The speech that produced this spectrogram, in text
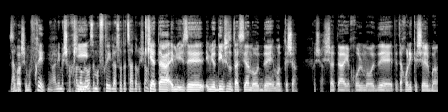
זה? דבר שהוא מפחיד נראה לי אם יש לך חלום למה זה מפחיד לעשות את הצעד הראשון. כי אתה הם, זה, הם יודעים שזו תעשייה מאוד אה, מאוד קשה בבקשה. שאתה יכול מאוד אה, אתה יכול להיכשל בה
